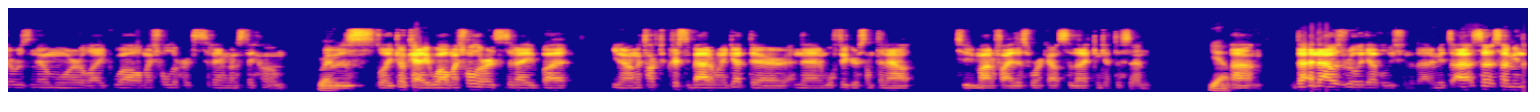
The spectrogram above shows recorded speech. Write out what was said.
there was no more like, well, my shoulder hurts today. I'm going to stay home. Right. It was like, okay, well, my shoulder hurts today, but you know, I'm going to talk to Chris about it when I get there, and then we'll figure something out to modify this workout so that I can get this in. Yeah. Um, that, and that was really the evolution of that. I mean, uh, so, so I mean,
